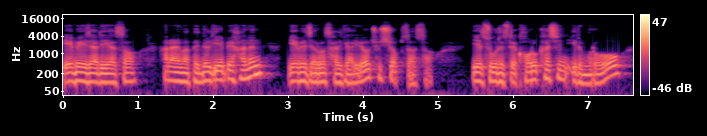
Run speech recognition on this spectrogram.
예배의 자리에서 하나님 앞에 늘 예배하는 예배자로 살게 하여 주시옵소서. 예수 그리스도의 거룩하신 이름으로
